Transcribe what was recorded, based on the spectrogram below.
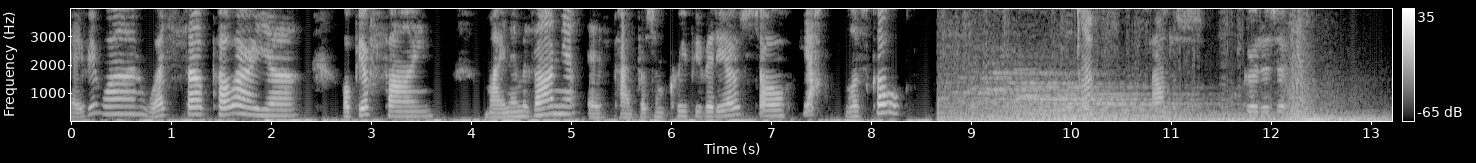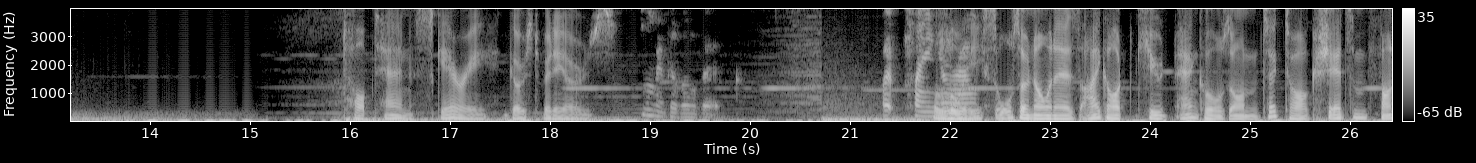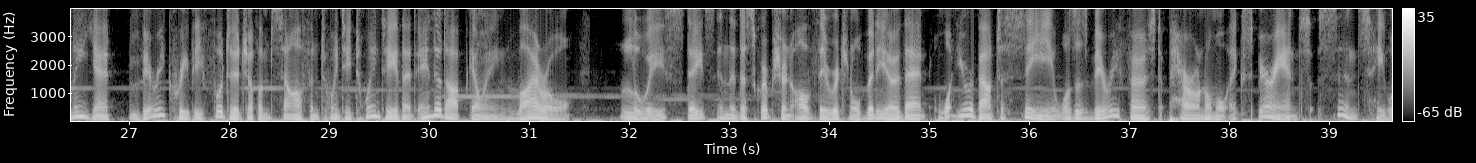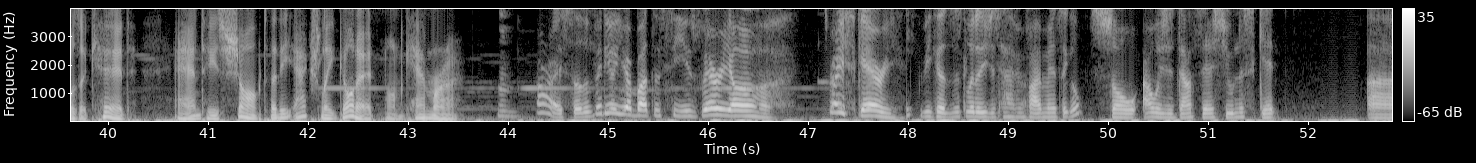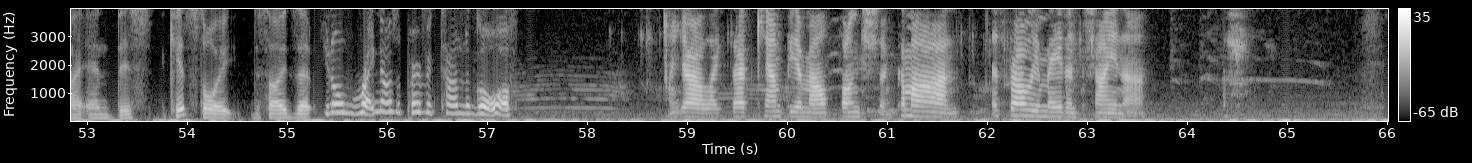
Hey everyone, what's up? How are ya? Hope you're fine. My name is Anya. It's time for some creepy videos, so yeah, let's go. Huh? Sound as good as it. Top 10 Scary Ghost Videos. Maybe a little bit. What playing around? Luis, also known as I Got Cute Ankles on TikTok, shared some funny yet very creepy footage of himself in 2020 that ended up going viral. Luis states in the description of the original video that what you're about to see was his very first paranormal experience since he was a kid, and he's shocked that he actually got it on camera. Alright, so the video you're about to see is very, uh, it's very scary because this literally just happened five minutes ago. So I was just downstairs shooting a skit, uh, and this kid's toy decides that, you know, right now is a perfect time to go off. Yeah, like that can't be a malfunction. Come on. It's probably made in China.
